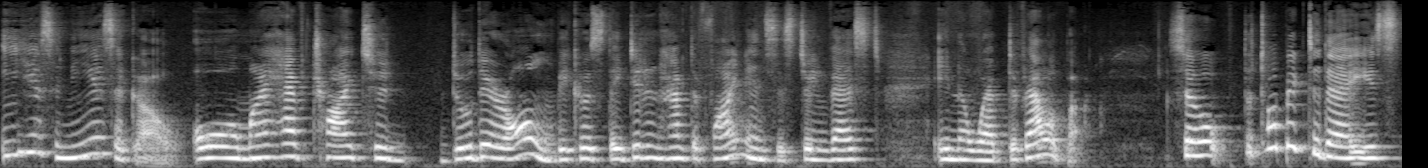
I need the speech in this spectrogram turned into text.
years and years ago or might have tried to do their own because they didn't have the finances to invest in a web developer. So, the topic today is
